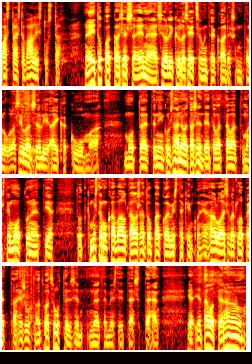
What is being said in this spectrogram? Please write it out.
vastaista valistusta? No ei tupakkaisessa enää, se oli kyllä 70- ja 80-luvulla, silloin se oli aika kuumaa. Mutta että niin kuin sanoit, asenteet ovat tavattomasti muuttuneet ja tutkimusten mukaan valtaosa tupakoimistakin, kun he haluaisivat lopettaa, he suhtautuvat suhteellisen myötämielisesti tässä, tähän. Ja, ja tavoitteenhan on,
